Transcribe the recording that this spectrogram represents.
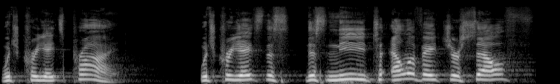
which creates pride, which creates this, this need to elevate yourself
